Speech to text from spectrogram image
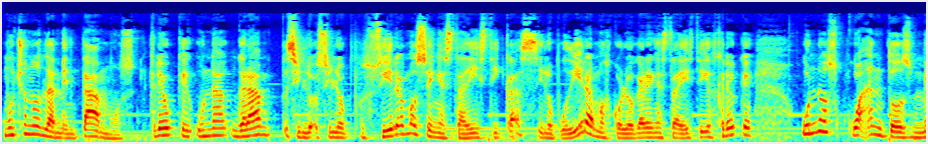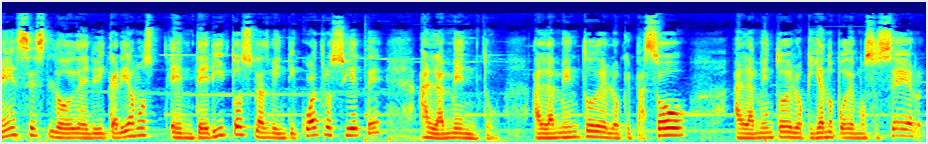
muchos nos lamentamos. Creo que una gran, si lo, si lo pusiéramos en estadísticas, si lo pudiéramos colocar en estadísticas, creo que unos cuantos meses lo dedicaríamos enteritos, las 24/7, al lamento. Al lamento de lo que pasó, al lamento de lo que ya no podemos hacer.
